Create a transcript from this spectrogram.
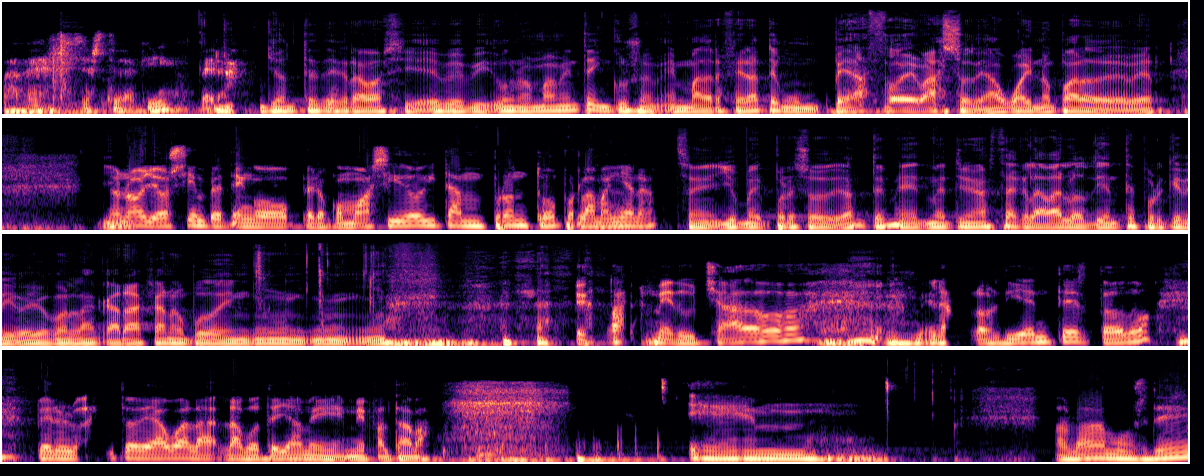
A ver, ya estoy aquí. Espera. Yo antes de grabar sí he bebido. Normalmente, incluso en Madrefera, tengo un pedazo de vaso de agua y no paro de beber. Y- No, no, yo siempre tengo, pero como ha sido hoy tan pronto por la mañana, Sí, yo me- por eso antes me, me he tenido hasta que lavar los dientes porque digo, yo con la caraja no puedo. ir- me he duchado, me lavo los dientes, todo, pero el vasito de agua, la, la botella me, me faltaba. Em, hablábamos de.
